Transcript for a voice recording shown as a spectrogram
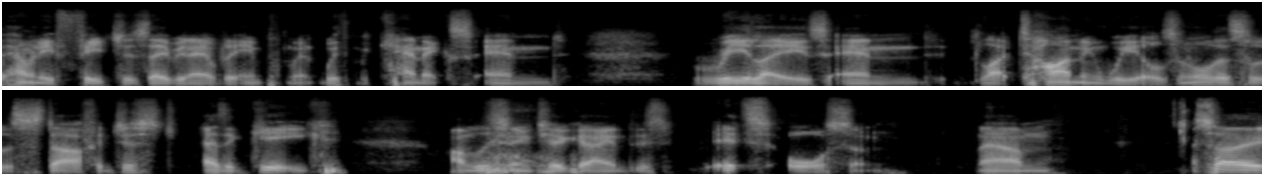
how many features they've been able to implement with mechanics and relays and like timing wheels and all this sort of stuff. And just as a geek, I'm listening to it going, this it's awesome. Um, so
